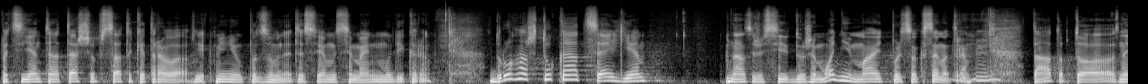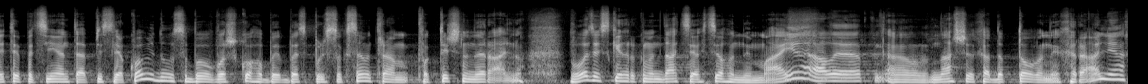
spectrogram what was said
пацієнта на те, щоб все-таки треба, як мінімум, подзвонити своєму сімейному лікарю. Друга штука це є. У нас же всі дуже модні, мають пульсоксиметри. Та, тобто знайти пацієнта після ковіду, особливо важкого би без пульсоксиметра, фактично нереально. В лозівських рекомендаціях цього немає, але е, в наших адаптованих реаліях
